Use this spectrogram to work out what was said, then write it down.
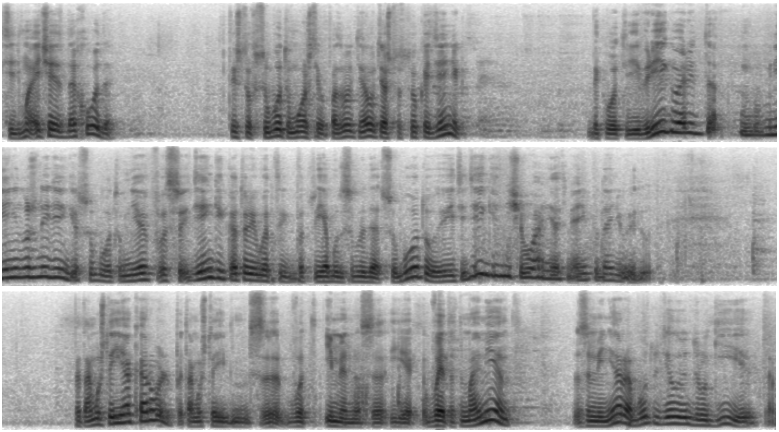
седьмая часть дохода. Ты что, в субботу можешь себе позволить, а у тебя что, столько денег? Так вот, еврей говорит, да, мне не нужны деньги в субботу. Мне деньги, которые вот, вот я буду соблюдать в субботу, эти деньги, ничего, они от меня никуда не уйдут. Потому что я король, потому что вот именно в этот момент за меня работу делают другие. Там,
